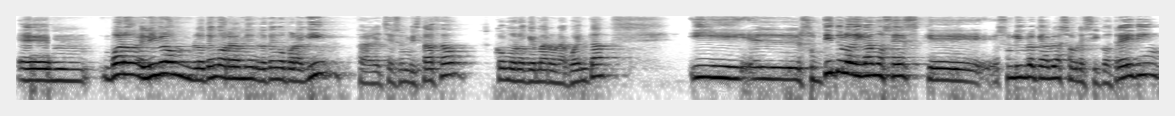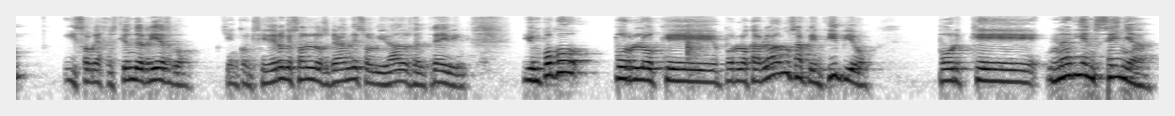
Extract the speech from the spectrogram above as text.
Em, bueno, el libro lo tengo realmente, lo tengo por aquí, para que echéis un vistazo. Cómo no quemar una cuenta. Y el subtítulo, digamos, es que es un libro que habla sobre psicotrading y sobre gestión del riesgo, quien considero que son los grandes olvidados del trading. Y un poco por lo que, por lo que hablábamos al principio, porque nadie enseña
